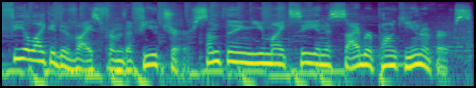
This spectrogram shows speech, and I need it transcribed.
feel like a device from the future, something you might see in a cyberpunk universe.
